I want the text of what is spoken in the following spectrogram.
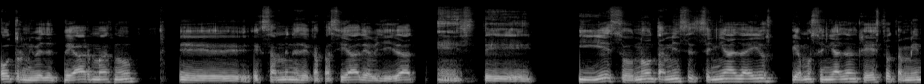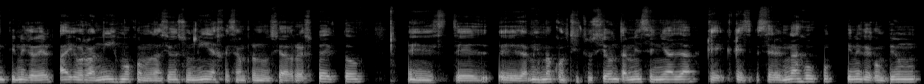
otro nivel de, armas, ¿no? Eh, exámenes de capacidad, de habilidad, este, y eso, ¿no? También se señala, ellos, digamos, señalan que esto también tiene que ver, hay organismos como Naciones Unidas que se han pronunciado al respecto, este, eh, la misma constitución también señala que, que el serenazgo tiene que cumplir un,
